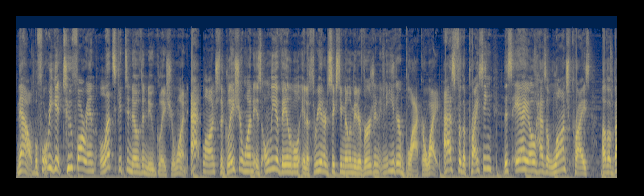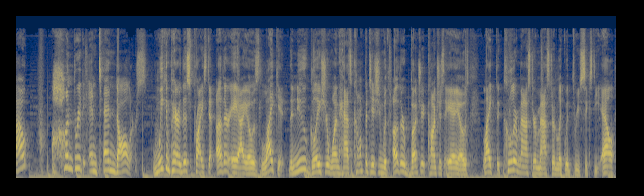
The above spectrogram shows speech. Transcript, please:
Now, before we get too far in, let's get to know the new Glacier 1. At launch, the Glacier 1 is only available in a 360mm version in either black or white. As for the pricing, this AIO has a launch price of about $110. When we compare this price to other AIOs like it, the new Glacier 1 has competition with other budget-conscious AIOs like the Cooler Master Master Liquid 360L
